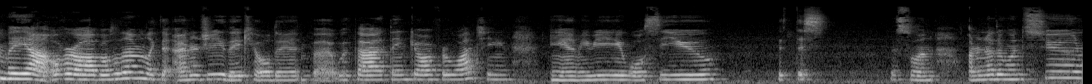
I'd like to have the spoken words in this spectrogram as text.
but yeah, overall, both of them, like the energy, they killed it. But with that, thank y'all for watching. And maybe we'll see you with this this one on another one soon.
